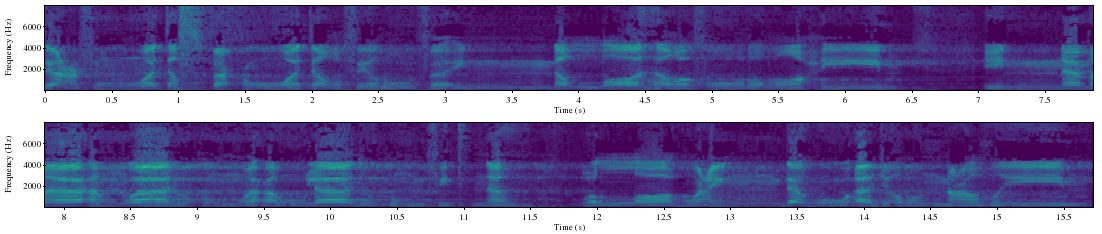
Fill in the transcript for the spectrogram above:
تعفوا وتصفحوا وتغفروا فإن الله غفور رحيم إنما أموالكم وأولادكم فتنة والله عنده أجر عظيم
